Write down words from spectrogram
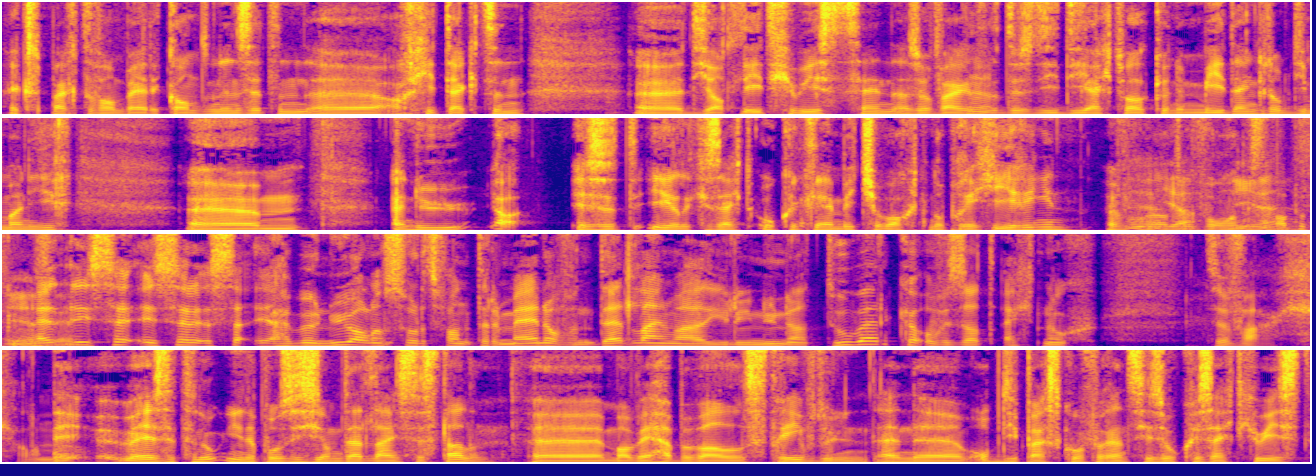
experten van beide kanten in zitten, uh, architecten die atleet geweest zijn en zo verder. Ja. Dus die, die echt wel kunnen meedenken op die manier. Um, en nu ja, is het eerlijk gezegd ook een klein beetje wachten op regeringen voordat ja. de volgende ja. stappen kunnen zijn. Is, is er, hebben we nu al een soort van termijn of een deadline waar jullie nu naartoe werken? Of is dat echt nog te vaag allemaal. Nee, wij zitten ook niet in de positie om deadlines te stellen. Uh, maar wij hebben wel streefdoelen. En uh, op die persconferentie is ook gezegd geweest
